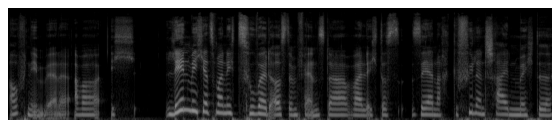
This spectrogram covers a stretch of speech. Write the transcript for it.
aufnehmen werde. Aber ich lehne mich jetzt mal nicht zu weit aus dem Fenster, weil ich das sehr nach Gefühl entscheiden möchte.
